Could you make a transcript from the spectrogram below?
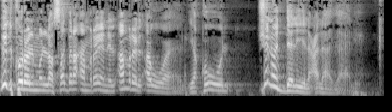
يذكر الملا صدر أمرين الأمر الأول يقول شنو الدليل على ذلك؟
